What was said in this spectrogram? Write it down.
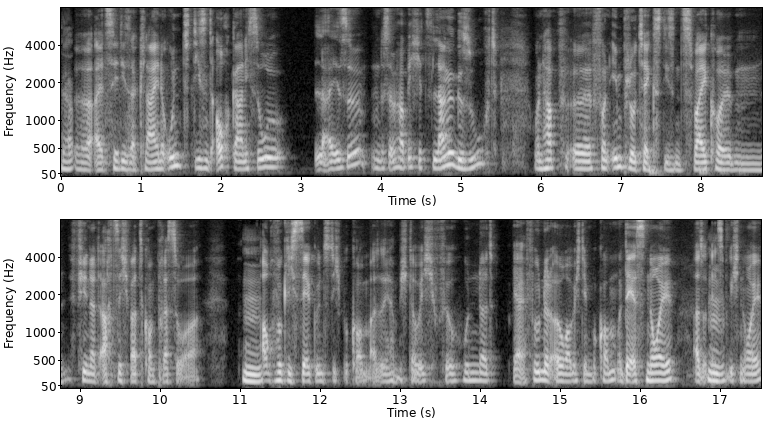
Ja. äh, als hier dieser kleine. Und die sind auch gar nicht so leise. Und deshalb habe ich jetzt lange gesucht und habe äh, von Implotex diesen Zweikolben 480 Watt Kompressor auch wirklich sehr günstig bekommen. Also den habe ich, glaube ich, für 100, ja, für 100 Euro habe ich den bekommen. Und der ist neu. Also der ist wirklich neu.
